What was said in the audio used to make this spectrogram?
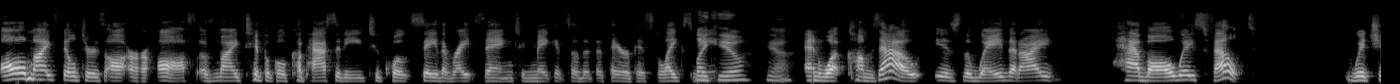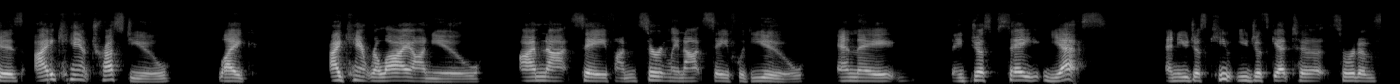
all my filters are, are off of my typical capacity to quote say the right thing to make it so that the therapist likes me like you? Yeah. and what comes out is the way that I have always felt, which is I can't trust you. Like, I can't rely on you. I'm not safe. I'm certainly not safe with you. And they, they just say yes. And you just keep, you just get to sort of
